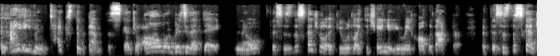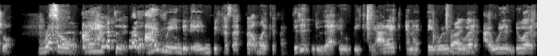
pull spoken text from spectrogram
and I even texted them the schedule. Oh, we're busy that day. No, this is the schedule. If you would like to change it, you may call the doctor, but this is the schedule. Right. So I had to, so I reined it in because I felt like if I didn't do that, it would be chaotic and I, they wouldn't right. do it. I wouldn't do it.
